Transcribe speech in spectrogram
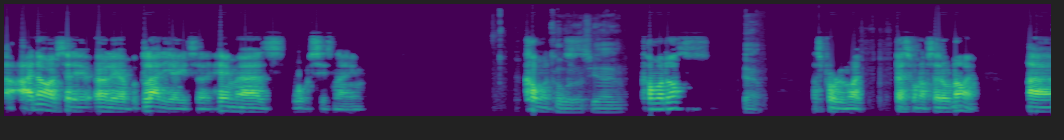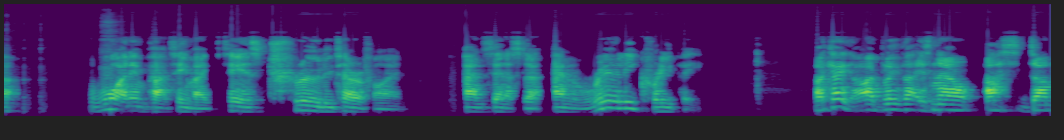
I I know I've said it earlier, but Gladiator, him as what was his name? Commodus. Commodus, yeah. Commodus. Yeah. That's probably my best one I've said all night. Uh, what an impact he makes. He is truly terrifying and sinister and really creepy. Okay, I believe that is now us done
